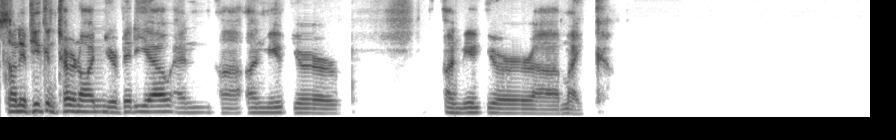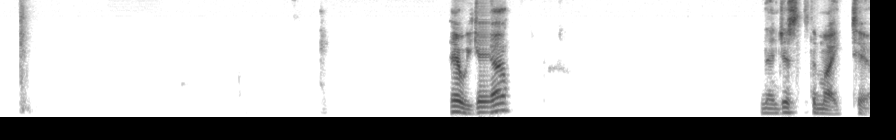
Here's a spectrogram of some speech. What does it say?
Sonny, if you can turn on your video and uh, unmute your unmute your uh, mic. There we go. And then just the mic too.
